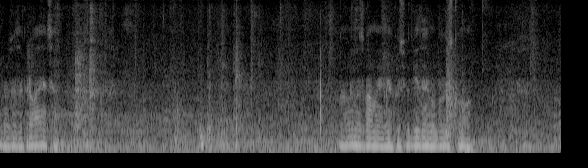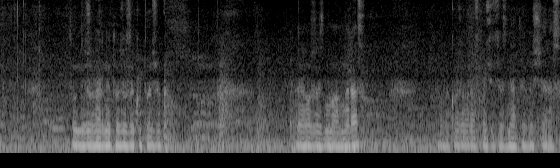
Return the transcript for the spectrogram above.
вона закривається. Але ми з вами якось відвідаємо обов'язково. Тут дуже гарний теж закуточок. Я його вже знімав не раз, але кожен раз хочеться зняти його ще раз.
